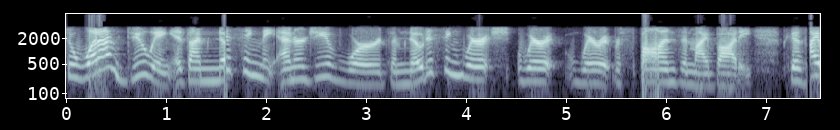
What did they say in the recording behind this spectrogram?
So what I'm doing is I'm noticing the energy of words. I'm noticing where it sh- where it, where it responds in my body because my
